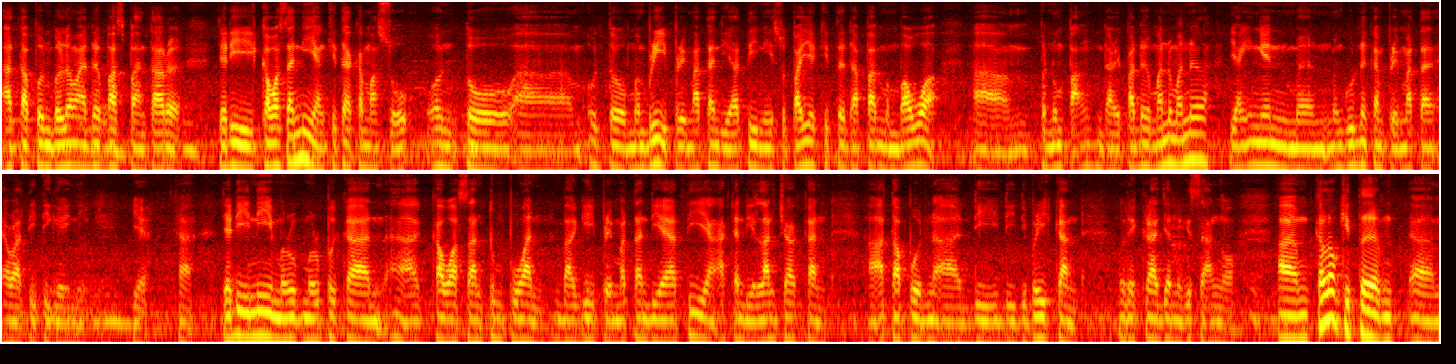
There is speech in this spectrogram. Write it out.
ataupun belum ada bas perantara. Jadi kawasan ni yang kita akan masuk untuk um, untuk memberi perkhidmatan DRT ni supaya kita dapat membawa um, penumpang daripada mana-mana lah yang ingin men- menggunakan perkhidmatan LRT 3 ini. Ya. Yeah. Ha, jadi ini merupakan uh, kawasan tumpuan bagi perkhidmatan DRT yang akan dilancarkan uh, ataupun uh, di, di, diberikan oleh kerajaan negeri Selangor. Um, kalau kita um,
